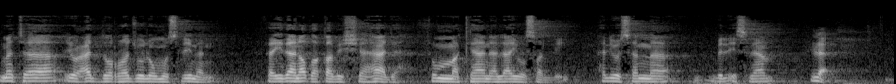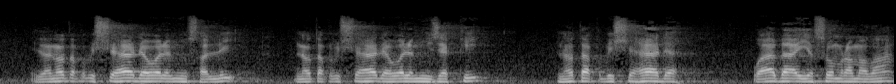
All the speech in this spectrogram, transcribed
متى يعد الرجل مسلما؟ فإذا نطق بالشهادة ثم كان لا يصلي هل يسمى بالإسلام؟ لا. إذا نطق بالشهادة ولم يصلي نطق بالشهادة ولم يزكي نطق بالشهادة وأبى أن يصوم رمضان.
